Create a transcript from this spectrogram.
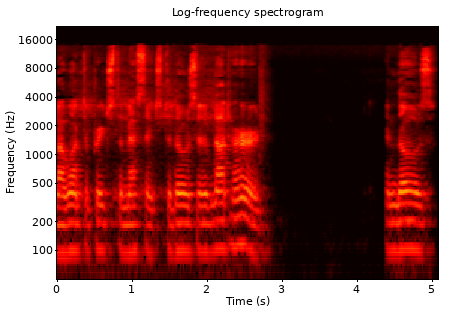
But I want to preach the message to those that have not heard and those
